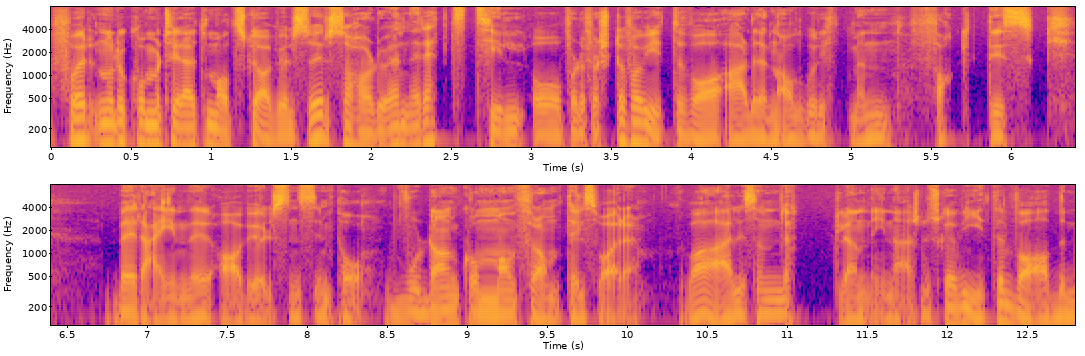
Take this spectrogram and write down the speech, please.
For når det kommer til automatiske avgjørelser, så har du en rett til å for det første få vite hva er det den algoritmen faktisk beregner avgjørelsen sin på. Hvordan kommer man fram til svaret? Hva er liksom nøkkelen inn her? Så du skal vite det,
